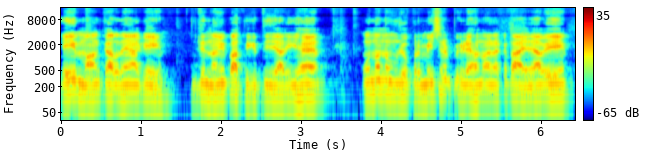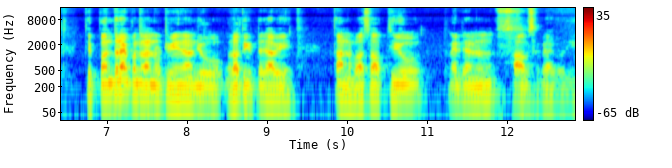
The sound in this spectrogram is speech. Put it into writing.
ਇਹ ਮੰਗ ਕਰਦੇ ਹਾਂ ਕਿ ਜਿਹੜੀ ਨਵੀਂ ਭਰਤੀ ਕੀਤੀ ਜਾ ਰਹੀ ਹੈ, ਉਹਨਾਂ ਨੂੰ ਜੋ ਪਰਮਿਸ਼ਨ ਪੀੜ ਹੈ, ਉਹਨਾਂ ਦਾ ਘਟਾਇਆ ਜਾਵੇ ਤੇ 15 15 ਨੋਟੀਫਿਕੇਸ਼ਨ ਜੋ ਰੱਦ ਕੀਤਾ ਜਾਵੇ। ਧੰਨਵਾਦ ਸਾਥੀਓ ਮੇਰੇ ਚੈਨਲ ਨੂੰ ਸਬਸਕ੍ਰਾਈਬ ਕਰੋ ਜੀ।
